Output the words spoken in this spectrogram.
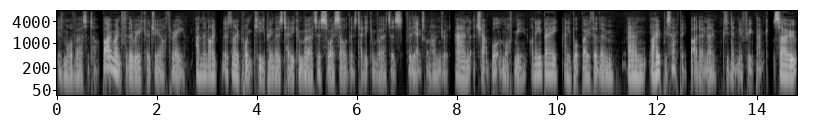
is more versatile. But I went for the Ricoh GR3 and then I there's no point keeping those teleconverters, so I sold those teleconverters for the X100. And a chap bought them off me on eBay, and he bought both of them. And I hope he's happy, but I don't know because he didn't leave feedback. So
